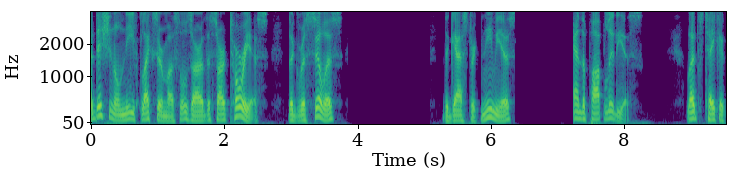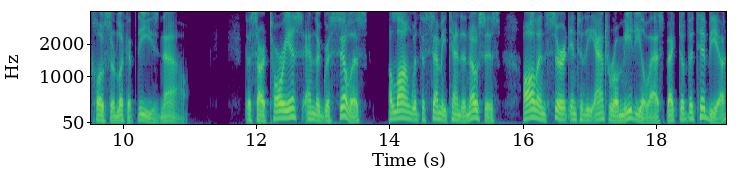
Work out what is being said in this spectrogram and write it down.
Additional knee flexor muscles are the sartorius, the gracilis, the gastrocnemius, and the popliteus. Let's take a closer look at these now. The sartorius and the gracilis, along with the semitendinosus, all insert into the anteromedial aspect of the tibia,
